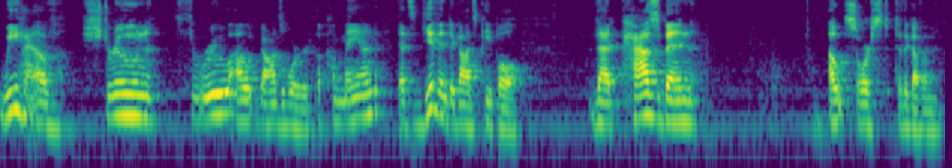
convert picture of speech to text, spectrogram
We have strewn throughout God's word a command that's given to God's people that has been outsourced to the government.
